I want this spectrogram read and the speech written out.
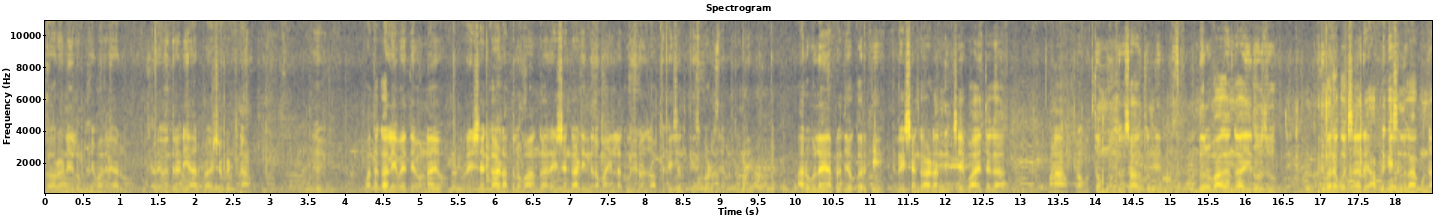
గౌరవనీయులు ముఖ్యమంత్రి గారు రేవంత్ రెడ్డి గారు ప్రవేశపెట్టిన పథకాలు ఏవైతే ఉన్నాయో రేషన్ కార్డు అందులో భాగంగా రేషన్ కార్డు ఇందిరమ్మ ఇళ్ళకు ఈరోజు అప్లికేషన్ తీసుకోవడం జరుగుతుంది. అర్హులైన ప్రతి ఒక్కరికి రేషన్ కార్డు అందించే బాధ్యతగా మన ప్రభుత్వం ముందుకు సాగుతుంది. అందులో భాగంగా ఈరోజు ఇదివరకు వచ్చిన అప్లికేషన్లు కాకుండా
